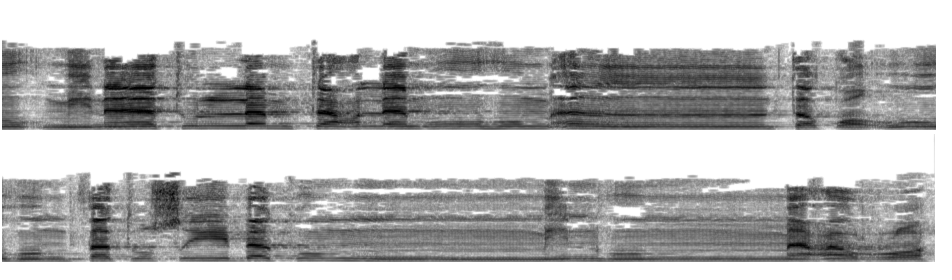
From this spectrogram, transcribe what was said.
مُّؤْمِنَاتٌ لَّمْ تَعْلَمُوهُمْ أَن تَطَئُوهُمْ فَتُصِيبَكُم مِّنْهُم مَّعَرَّةٌ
